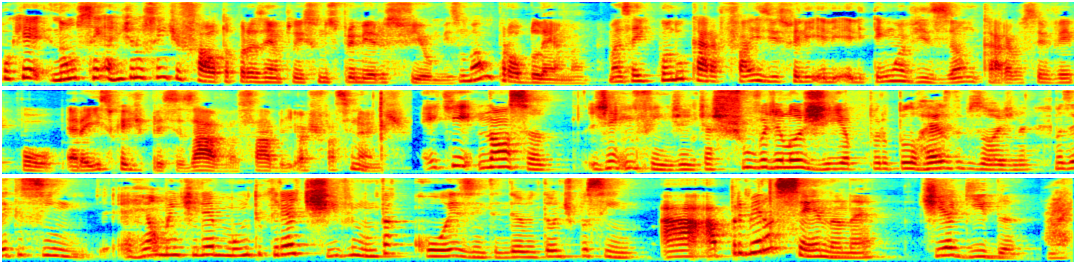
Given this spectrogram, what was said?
Porque não, a gente não sente falta, por exemplo, isso nos primeiros filmes. Não é um problema. Mas aí quando o cara faz isso, ele, ele, ele tem uma visão, cara, você vê, pô, era isso que a gente precisava, sabe? Eu acho fascinante. E que, nossa, enfim, gente, a chuva de elogia pro, pelo resto do episódio, né? Mas é que, assim, é, realmente ele é muito criativo e muita coisa, entendeu? Então, tipo assim, a, a primeira cena, né? Tia Guida. Ai,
